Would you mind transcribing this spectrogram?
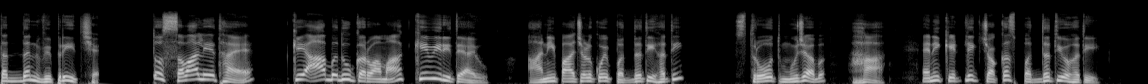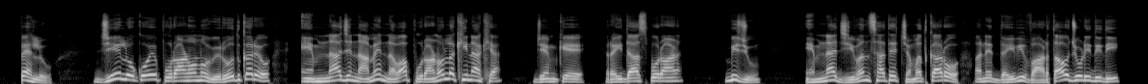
તદ્દન વિપરીત છે. તો સવાલ એ થાય કે આ બધું કરવામાં કેવી રીતે આવ્યું? આની પાછળ કોઈ પદ્ધતિ હતી? સ્ત્રોત મુજબ, હા એની કેટલીક ચોક્કસ પદ્ધતિઓ હતી. પહેલું, જે લોકોએ પુરાણોનો વિરોધ કર્યો, એમના જ નામે નવા પુરાણો લખી નાખ્યા, જેમ કે રૈદાસ પુરાણ. બીજું, એમના જીવન સાથે ચમત્કારો અને દૈવી વાર્તાઓ જોડી દીધી.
